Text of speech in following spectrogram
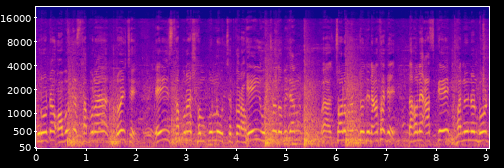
পুরোটা অবৈধ স্থাপনা রয়েছে। এই স্থাপনা সম্পূর্ণ উচ্ছেদ করা এই উচ্ছেদ অভিযান চলমান যদি না থাকে, তাহলে আজকে পানি উন্নয়ন বোর্ড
